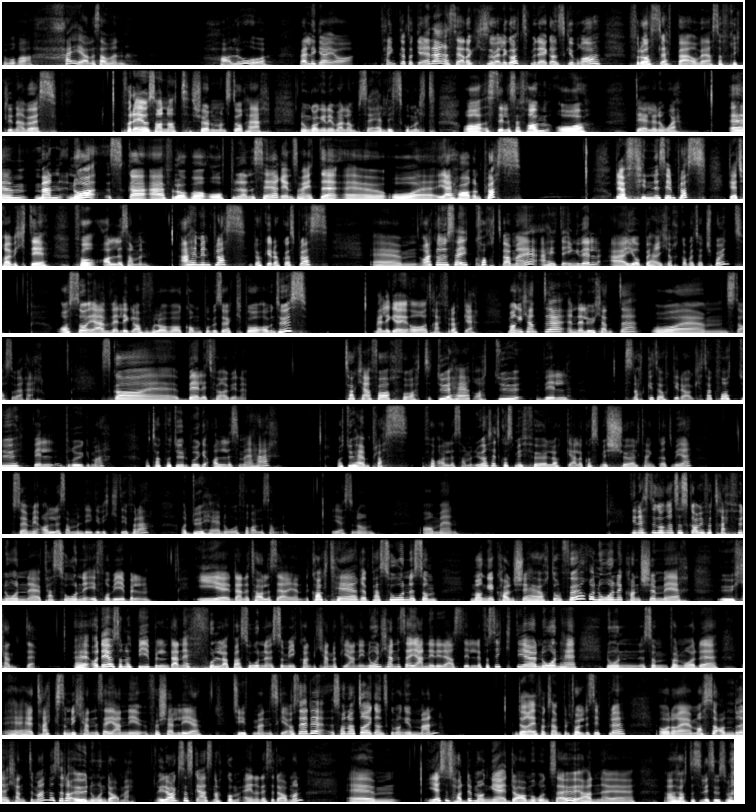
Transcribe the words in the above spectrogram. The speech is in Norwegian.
Så bra. Hei, alle sammen. Hallo. Veldig gøy å tenke at dere er der. Jeg ser dere ikke så veldig godt, men det er ganske bra, for da slipper jeg å være så fryktelig nervøs. For det er jo sånn at selv om man står her noen ganger imellom, så er det litt skummelt å stille seg fram og dele noe. Men nå skal jeg få lov å åpne denne serien som heter uh, 'Og jeg har en plass'. Og det å finne sin plass det tror jeg er viktig for alle sammen. Jeg har min plass, dere har deres plass. Um, og jeg kan jo si kort hvem jeg er. Jeg heter Ingvild. Jeg jobber her i kirka med Touchpoint. Og så er jeg veldig glad for å få lov å komme på besøk på Åpent hus. Veldig gøy å treffe dere. Mange kjente, en del ukjente, og um, stas å være her. Skal uh, be litt før jeg begynner. Takk, kjære far, for at du er her, og at du vil snakke til oss i dag. Takk for at du vil bruke meg, og takk for at du vil bruke alle som er her. Og at du har en plass for alle sammen. Uansett hvordan vi føler oss, eller hvordan vi sjøl tenker at vi er, så er vi alle sammen like viktige for deg, og du har noe for alle sammen. I Jesu navn. Amen. De neste gangene så skal vi få treffe noen eh, personer fra Bibelen i denne taleserien. Karakterer, personer som mange kanskje har hørt om før, og noen er kanskje mer ukjente. Eh, og det er jo sånn at Bibelen den er full av personer som vi kan kjenne oss igjen i. Noen kjenner seg igjen i de der stille, forsiktige. Noen har noen som på en måte har trekk som de kjenner seg igjen i forskjellige typer mennesker. Og så er det sånn at det er ganske mange menn. Det er f.eks. tolv disipler, og det er masse andre kjente menn. Og så er det òg noen damer. I dag så skal jeg snakke om en av disse damene. Um, Jesus hadde mange damer rundt seg òg. Han, eh, han hørtes litt ut som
